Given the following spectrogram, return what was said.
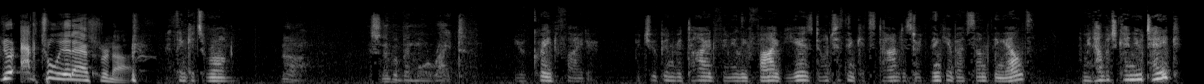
You're actually an astronaut. I think it's wrong. No, it's never been more right. You're a great fighter, but you've been retired for nearly five years. Don't you think it's time to start thinking about something else? I mean, how much can you take?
